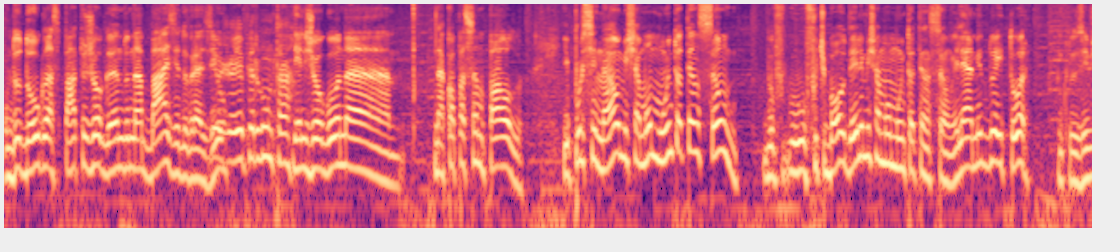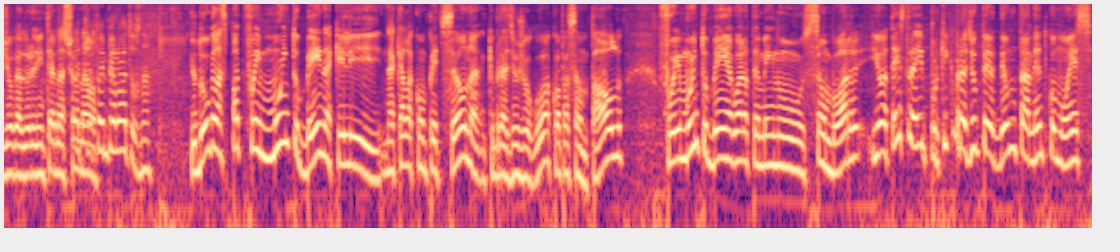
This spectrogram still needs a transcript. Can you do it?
do Douglas Pato jogando na base do Brasil. Eu já ia perguntar. Ele jogou na, na Copa São Paulo. E por sinal, me chamou muito a atenção. do- O futebol dele me chamou muito a atenção. Ele é amigo do Heitor, inclusive jogador do Internacional. Então tá em Pelotas, né? E o Douglas Pato foi muito bem naquele, naquela competição na- que o Brasil jogou, a Copa São Paulo. Foi muito bem agora também no São Borja. E eu até estranhei, por que, que o Brasil perdeu um talento como esse?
